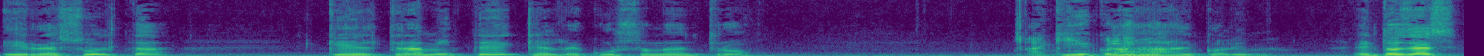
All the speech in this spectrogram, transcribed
y resulta que el trámite, que el recurso no entró. Aquí en Colima. Ajá, en Colima. Entonces,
